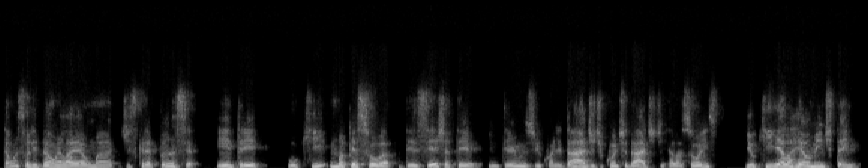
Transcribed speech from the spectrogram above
Então, a solidão ela é uma discrepância entre o que uma pessoa deseja ter em termos de qualidade, de quantidade de relações e o que ela realmente tem.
